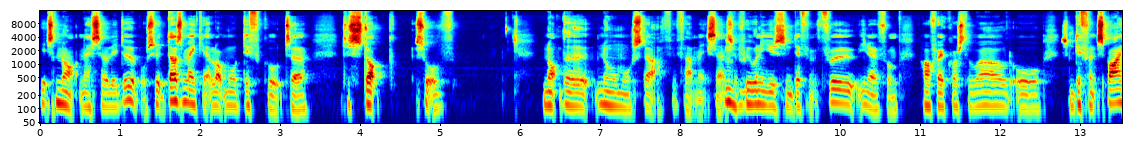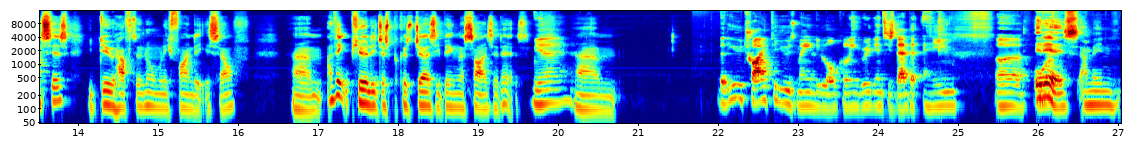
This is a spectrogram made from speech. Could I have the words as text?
it's not necessarily doable. So it does make it a lot more difficult to to stock sort of not the normal stuff, if that makes sense. If we want to use some different fruit, you know, from halfway across the world or some different spices, you do have to normally find it yourself. Um, I think purely just because Jersey being the size it is. Yeah. Um, But you try to use mainly local ingredients. Is that the aim? Uh, It is. I mean,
